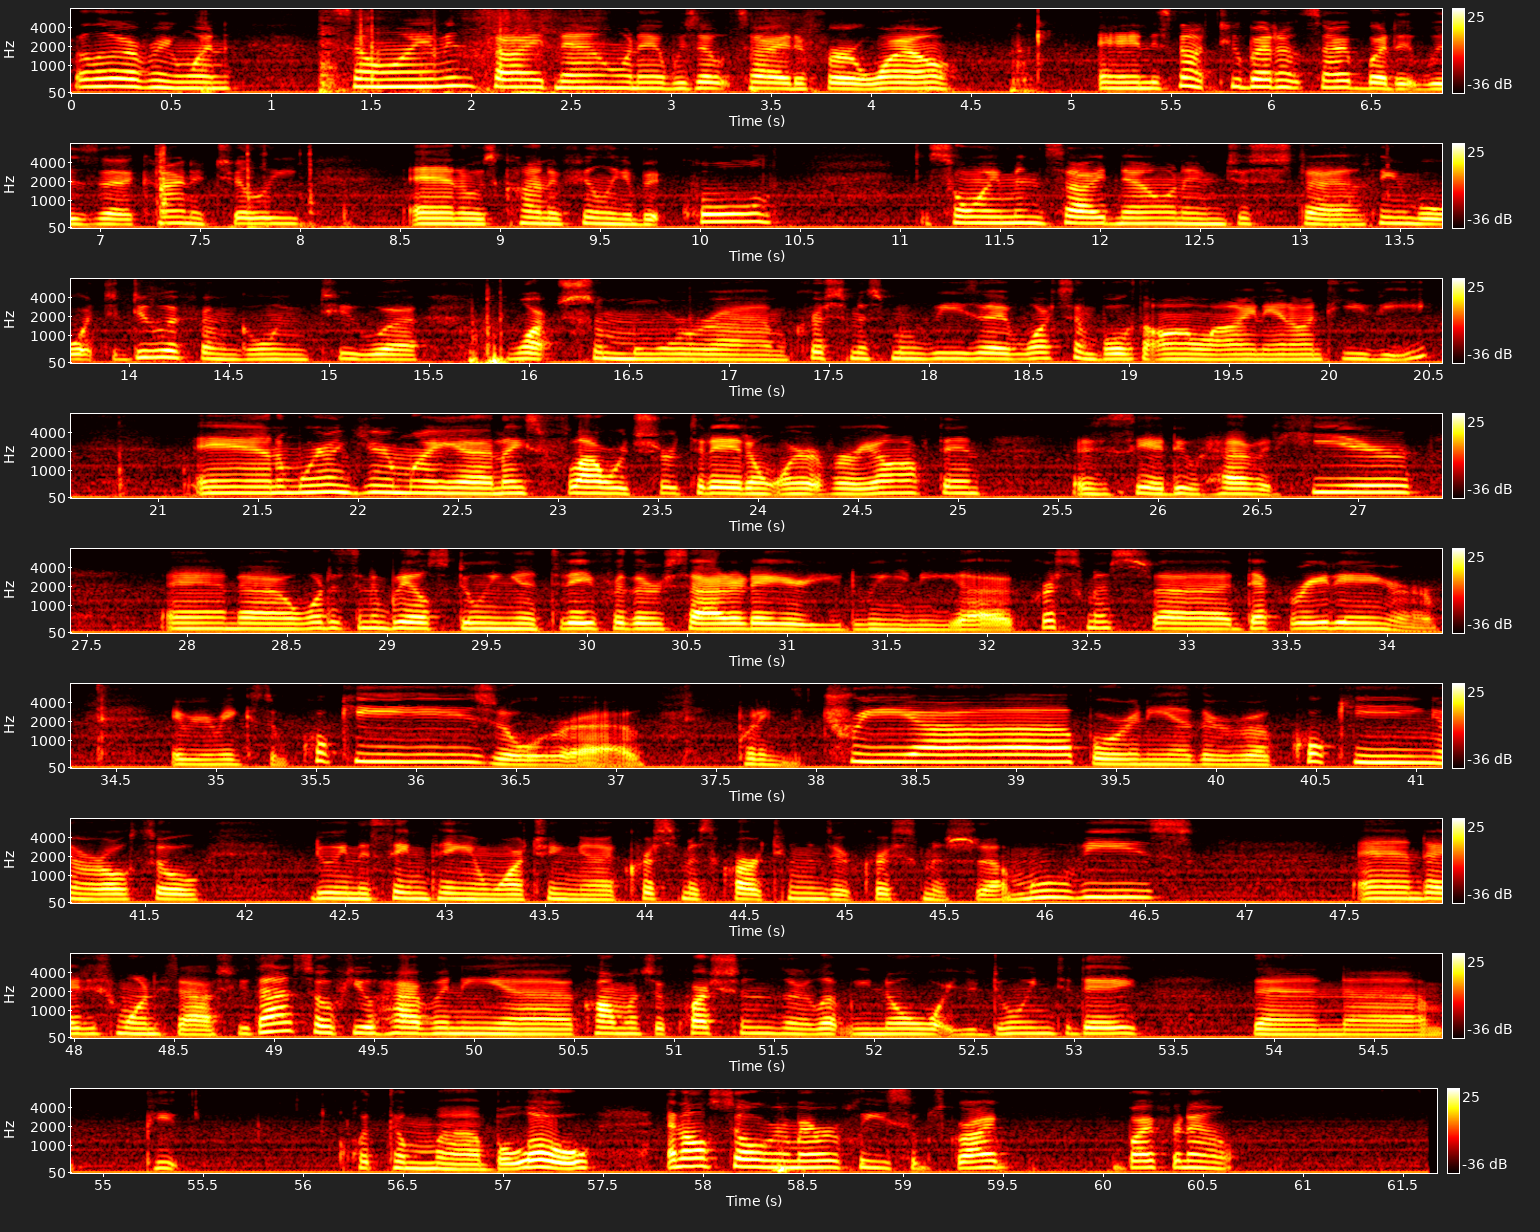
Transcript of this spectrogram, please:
Hello everyone. So I'm inside now and I was outside for a while and it's not too bad outside but it was uh, kind of chilly and I was kind of feeling a bit cold. So I'm inside now and I'm just uh, thinking about what to do if I'm going to uh, watch some more um, Christmas movies. I watch them both online and on TV. And I'm wearing here my uh, nice flowered shirt today. I don't wear it very often. As you see I do have it here. And uh, what is anybody else doing uh, today for their Saturday? Are you doing any uh, Christmas uh, decorating, or maybe you're making some cookies, or uh, putting the tree up, or any other uh, cooking, or also doing the same thing and watching Christmas cartoons or Christmas movies? And I just wanted to ask you that. So if you have any comments or questions, or let me know what you're doing today, then um, put them below and also remember, please subscribe. Bye for now.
